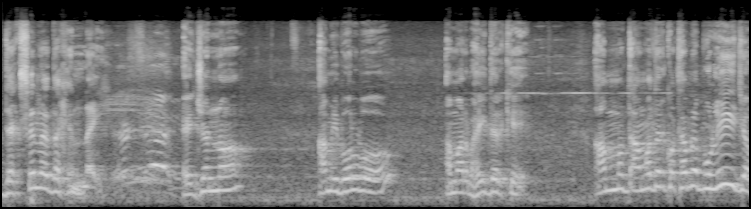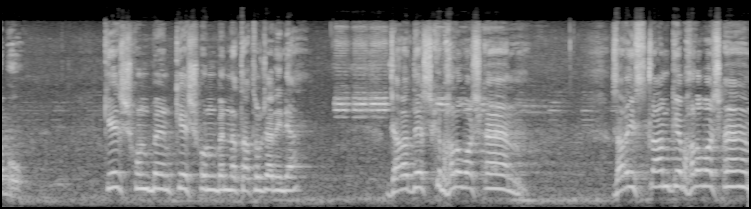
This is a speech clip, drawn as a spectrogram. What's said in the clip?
দেখছেন না দেখেন নাই? এই জন্য আমি বলব আমার ভাইদেরকে, আম- আমাদের কথা আমরা বলেই যাব। কে শুনবেন কে শুনবেন না তা তো জানি না। যারা দেশকে ভালোবাসেন, যারা ইসলামকে ভালোবাসেন,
